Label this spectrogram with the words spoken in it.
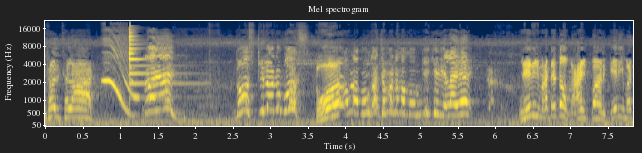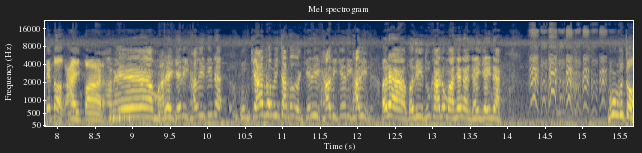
છલછલાટ દસ કિલોનું બોક્સ. તો? આપણા મોંઘા જમાનામાં મોંઘી કેરી લાય કેરી માટે તો કાંઈ પણ કેરી માટે તો કાંઈ પણ. અરે મારે કેરી ખાવી હતી ને. હું ક્યાંનો વિચારતો હતો કેરી ખાવી કેરી ખાવી. અરે બધી દુકાનોમાં છે ને જઈ જઈને. હું તો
